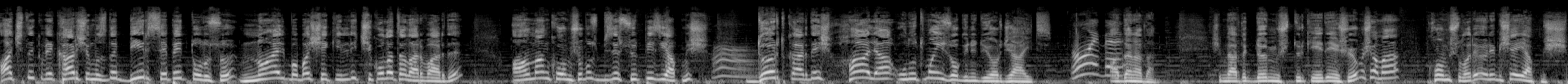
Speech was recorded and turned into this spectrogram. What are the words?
Açtık ve karşımızda bir sepet dolusu Noel Baba şekilli çikolatalar vardı. Alman komşumuz bize sürpriz yapmış. Dört kardeş hala unutmayız o günü diyor Cahit. Vay be. Adana'dan. Şimdi artık dönmüş Türkiye'de yaşıyormuş ama komşuları öyle bir şey yapmış.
